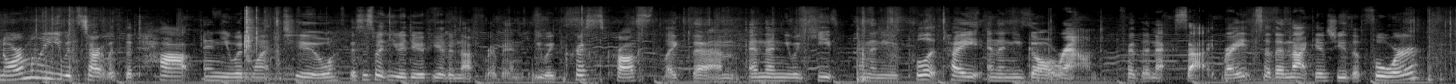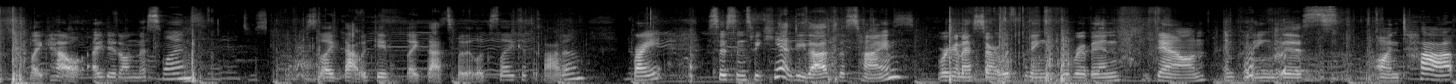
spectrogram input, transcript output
normally you would start with the top and you would want to, this is what you would do if you had enough ribbon. You would crisscross like them and then you would keep, and then you would pull it tight and then you go around for the next side, right? So then that gives you the four, like how I did on this one. So like that would give, like that's what it looks like at the bottom, right? So since we can't do that this time, we're gonna start with putting the ribbon down and putting this on top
